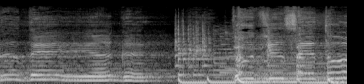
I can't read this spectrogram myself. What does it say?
दे अगर तुझसे तो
